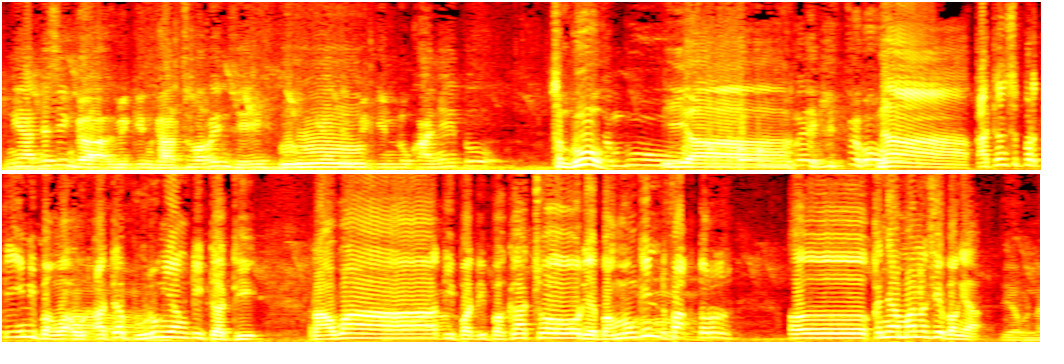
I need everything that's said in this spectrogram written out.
niatnya sih nggak bikin gacorin sih Mhm. niatnya bikin lukanya itu Sembuh. sembuh Iya. kayak gitu Nah, kadang seperti ini Bang Waud, ada burung yang tidak dirawat, tiba-tiba gacor ya Bang. Mungkin faktor eh, kenyamanan sih Bang ya. Iya, benar.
